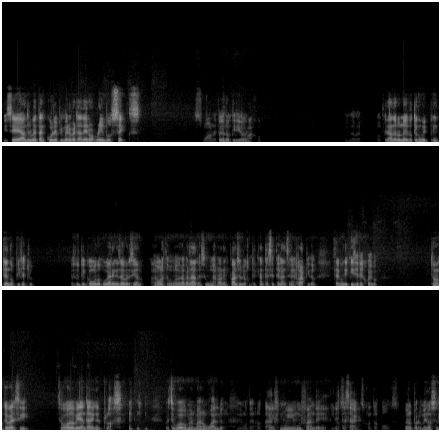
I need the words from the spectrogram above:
Dice Andrew Betancourt, el primer verdadero Rainbow Six. Fue lo pidió, ¿eh? Andrew, no, yo tengo mi Nintendo Pikachu. ¿Es incómodo jugar en esa versión? No, esto es la verdad. Es un error en falso y los contrincantes se te lanzan rápido. Es algo difícil el juego. Tengo que ver si. Este juego debería andar en el Plus. este juego con mi hermano Waldo. Es muy, muy fan de, esta saga. Bueno, por lo menos en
